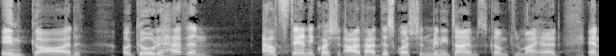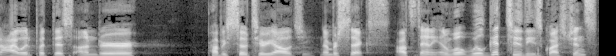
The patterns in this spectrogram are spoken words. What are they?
in God, uh, go to heaven? Outstanding question. I've had this question many times come through my head, and I would put this under Probably soteriology. Number six, outstanding. And we'll, we'll get to these questions.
